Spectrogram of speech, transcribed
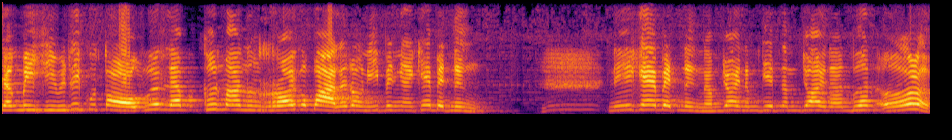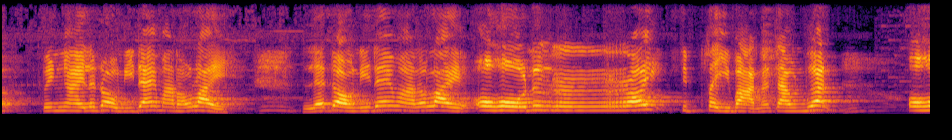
ยังมีชีวิตให้กูต่อเลื่อนแล้วขึ้นมาหนึ่งร้อยกว่าบาทแล้วดอกนี้เป็นไงแค่เบ็ดหนึ่งนี่แค่เบ็ดหนึ่งน้ำย่อยน้ำเย็นน้ำย่อยนะเพื่อนเออ เป็นไงแล้วดอกนี้ได้มาเท่าไหร่ และดอกนี้ได้มาเท่าไหร่ โอ้โหหนึ่งร้อยสิบสี่บาทนะจ๊ะเพื่อนโอ้โห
